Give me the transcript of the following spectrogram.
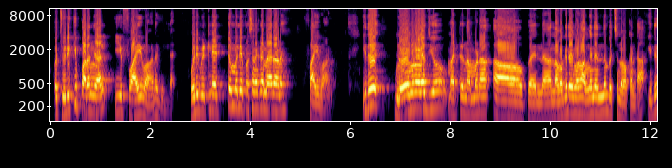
അപ്പൊ ചുരുക്കി പറഞ്ഞാൽ ഈ ഫൈവ് ആണ് വില്ലൻ. ഒരു വീട്ടിലെ ഏറ്റവും വലിയ പ്രശ്നക്കാരൻ ആരാണ്? ഫൈവ് ആണ്. ഇത് ന്യൂമറോളജിയോ മറ്റ് നമ്മുടെ പിന്നെ നവഗ്രഹങ്ങളോ അങ്ങനെയൊന്നും വെച്ച് നോക്കണ്ട. ഇത്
